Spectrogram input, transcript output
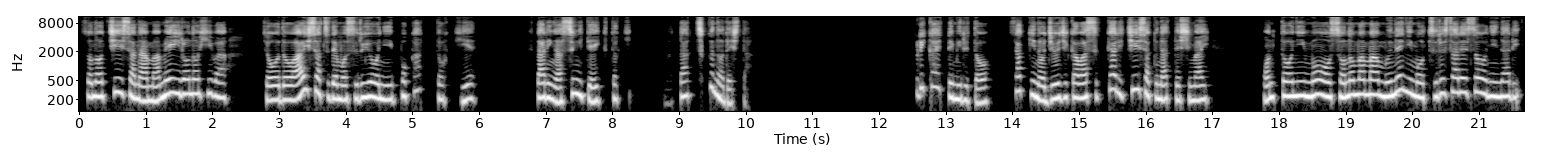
その小さな豆色の火は、ちょうど挨拶でもするようにポカッと消え、二人が過ぎていくとき、またつくのでした。振り返ってみると、さっきの十字架はすっかり小さくなってしまい、本当にもうそのまま胸にも吊るされそうになり、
